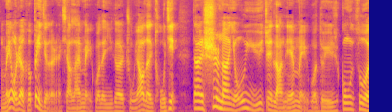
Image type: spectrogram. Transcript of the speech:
没有任何背景的人想来美国的一个主要的途径。但是呢，由于这两年美国对于工作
